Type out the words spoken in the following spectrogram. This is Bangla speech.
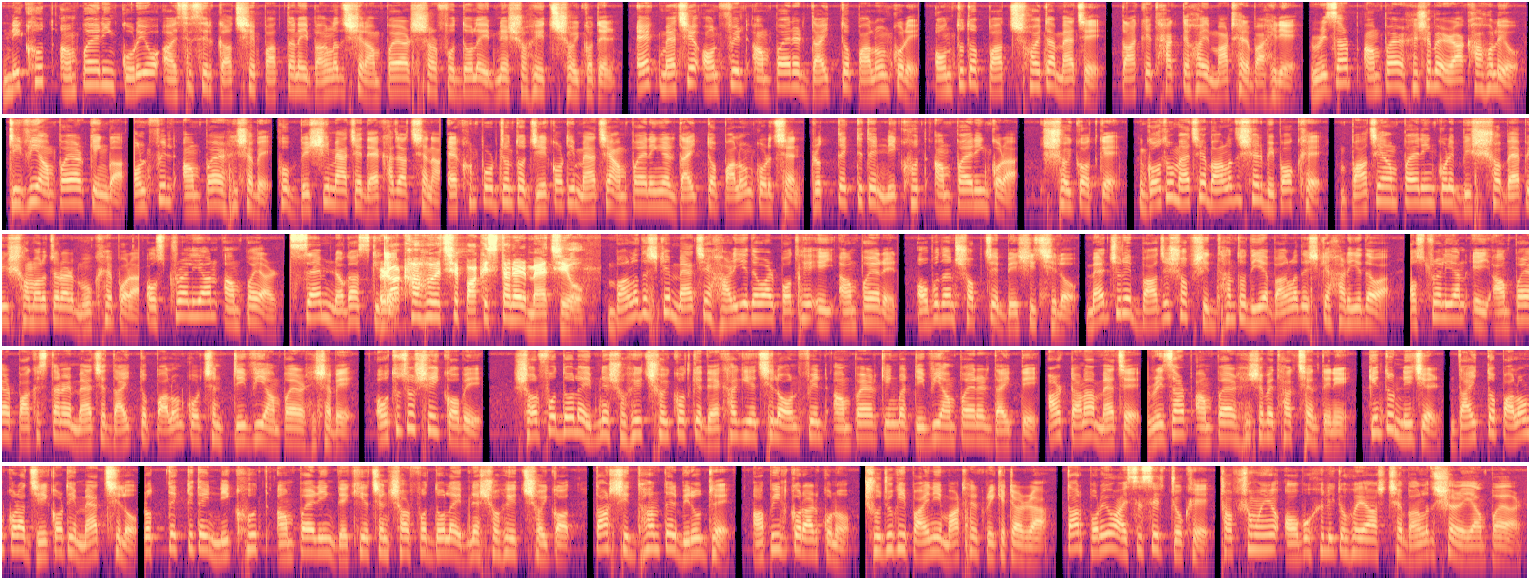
নিখুঁত আম্পায়ারিং করেও আইসিসির কাছে পাত্তা নেই বাংলাদেশের আম্পায়ার শরফুদ্দৌলা ইবনে শহীদ সৈকতের। এক ম্যাচে অনফিল্ড আম্পায়ারের দায়িত্ব পালন করে অন্তত পাঁচ ছয়টা ম্যাচে তাকে থাকতে হয় মাঠের বাহিরে। রিজার্ভ আম্পায়ার হিসেবে রাখা হলেও টিভি আম্পায়ার কিংবা অনফিল্ড আম্পায়ার হিসেবে খুব বেশি ম্যাচে দেখা যাচ্ছে না। এখন পর্যন্ত যে কটি ম্যাচে আম্পায়ারিং এর দায়িত্ব পালন করেছেন প্রত্যেকটিতে নিখুঁত আম্পায়ারিং করা সৈকতকে। গত ম্যাচে বাংলাদেশের বিপক্ষে বাজে আম্পায়ারিং করে বিশ্বব্যাপী সমালোচনার মুখে পড়া অস্ট্রেলিয়ান আম্পায়ার স্যাম নগাস্কি রাখা হয়েছে পাকিস্তানের ম্যাচেও। বাংলাদেশকে ম্যাচে হারিয়ে দেওয়ার পথে এই আম্পায়ারের অবদান সবচেয়ে বেশি ছিল। ম্যাচ জুড়ে বাজে সব সিদ্ধান্ত দিয়ে বাংলাদেশকে হারিয়ে দেওয়া অস্ট্রেলিয়ান এই আম্পায়ার পাকিস্তানের ম্যাচে দায়িত্ব পালন করছেন টিভি আম্পায়ার হিসেবে। অথচ সেই কবে শরফুদ্দৌলা ইবনে শহীদ সৈকতকে দেখা গিয়েছিল অনফিল্ড আম্পায়ার কিংবা টিভি আম্পায়ারের দায়িত্বে। আর টানা ম্যাচে রিজার্ভ আম্পায়ার হিসেবে থাকছেন তিনি। কিন্তু নিজের দায়িত্ব পালন করা যে কটি ম্যাচ ছিল, প্রত্যেকটিতেই নিখুঁত আম্পায়ারিং দেখিয়েছেন শরফুদ্দৌলা ইবনে শহীদ সৈকত। তার সিদ্ধান্তের বিরুদ্ধে আপিল করার কোনো সুযোগই পায়নি মাঠের ক্রিকেটাররা। তারপরেও আইসিসির চোখে সবসময় অবহেলিত হয়ে আসছে বাংলাদেশের এই আম্পায়ার।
